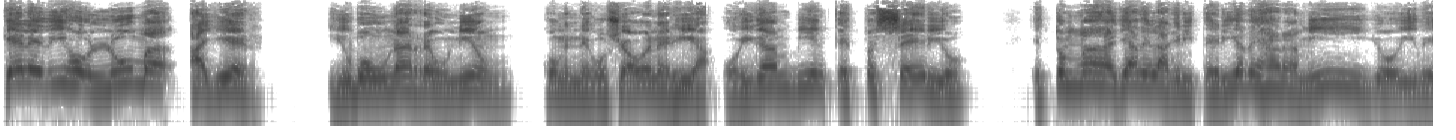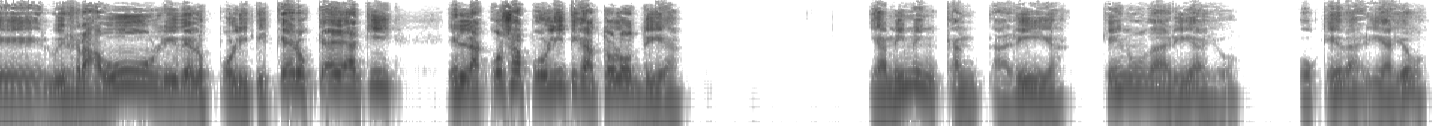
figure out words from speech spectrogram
¿Qué le dijo Luma ayer? Y hubo una reunión con el negociado de energía. Oigan bien que esto es serio. Esto es más allá de la gritería de Jaramillo y de Luis Raúl y de los politiqueros que hay aquí en la cosa política todos los días. Y a mí me encantaría, ¿qué no daría yo? ¿O qué daría yo?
